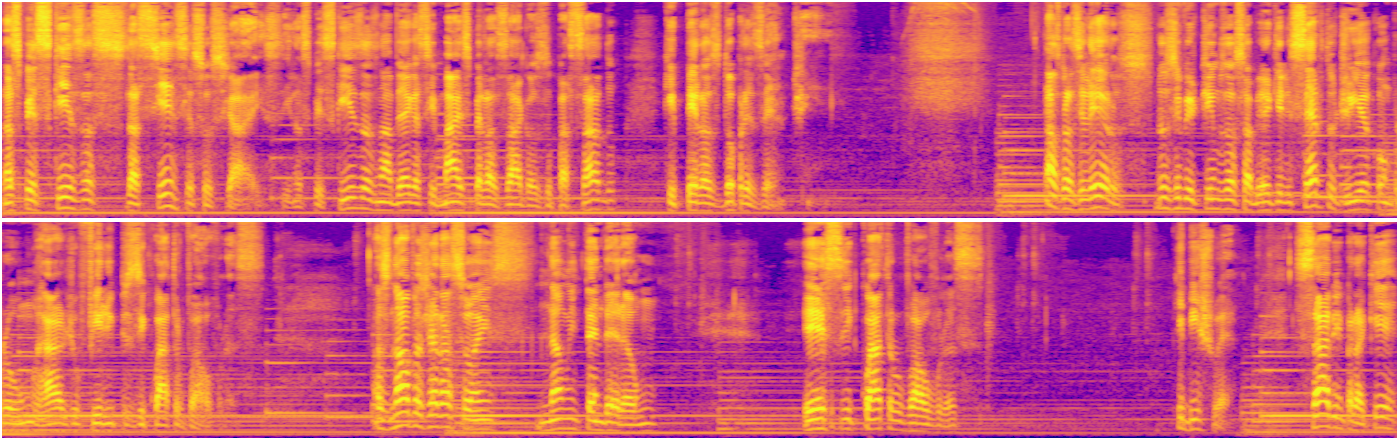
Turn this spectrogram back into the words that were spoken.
Nas pesquisas das ciências sociais e nas pesquisas navega-se mais pelas águas do passado que pelas do presente. Nós brasileiros nos divertimos ao saber que ele certo dia comprou um rádio Philips de quatro válvulas. As novas gerações não entenderão esse quatro válvulas. Que bicho é? Sabem para quê?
